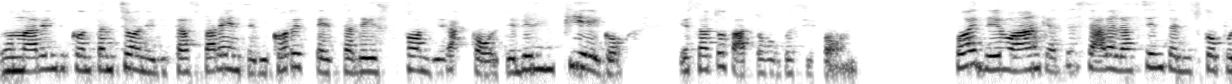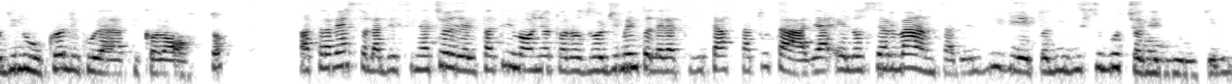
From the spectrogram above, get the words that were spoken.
una rendicontazione di trasparenza e di correttezza dei fondi raccolti e dell'impiego che è stato fatto con questi fondi. Poi devo anche attestare l'assenza di scopo di lucro di cui all'articolo 8 attraverso la destinazione del patrimonio per lo svolgimento dell'attività statutaria e l'osservanza del divieto di distribuzione di utili.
